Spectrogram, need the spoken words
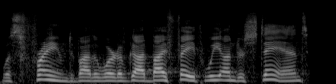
was framed by the Word of God. By faith, we understand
